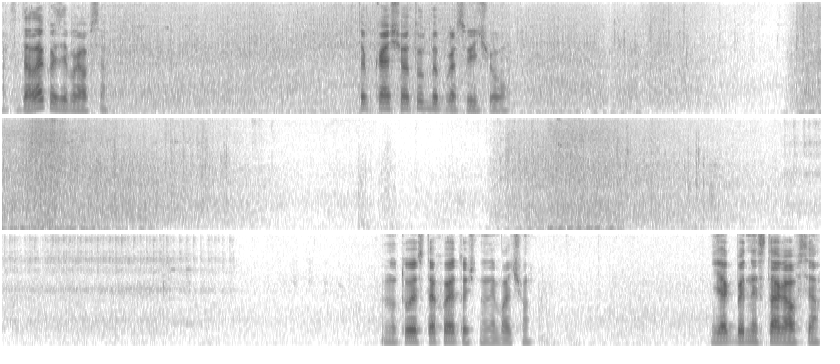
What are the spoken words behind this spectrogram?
А ти далеко зібрався? Ти б краще отут би просвічував. Ну ту естеху я точно не бачу. Як би не старався.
